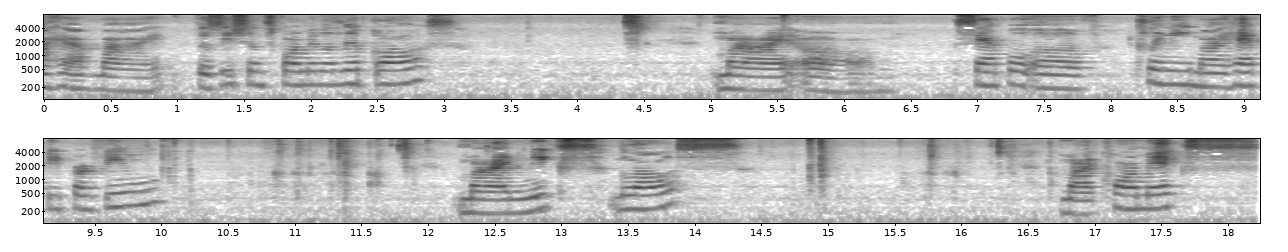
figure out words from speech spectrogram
I have my Physicians Formula lip gloss. My um, sample of Clinique My Happy perfume. My NYX gloss. My Carmex.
